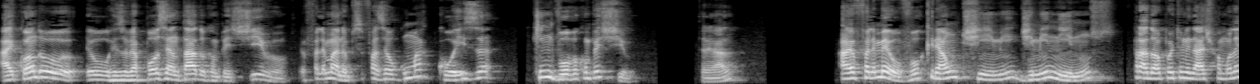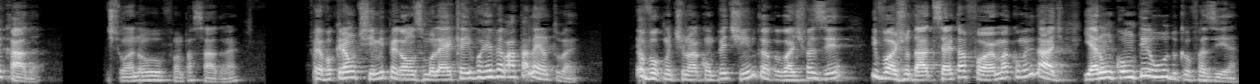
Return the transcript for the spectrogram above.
Aí quando eu resolvi aposentar do competitivo, eu falei, mano, eu preciso fazer alguma coisa que envolva competitivo, tá ligado? Aí eu falei, meu, vou criar um time de meninos para dar oportunidade pra molecada. Isso ano, foi ano passado, né? Falei, eu vou criar um time, pegar uns moleques aí e vou revelar talento, velho. Eu vou continuar competindo, que é o que eu gosto de fazer, e vou ajudar, de certa forma, a comunidade. E era um conteúdo que eu fazia.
